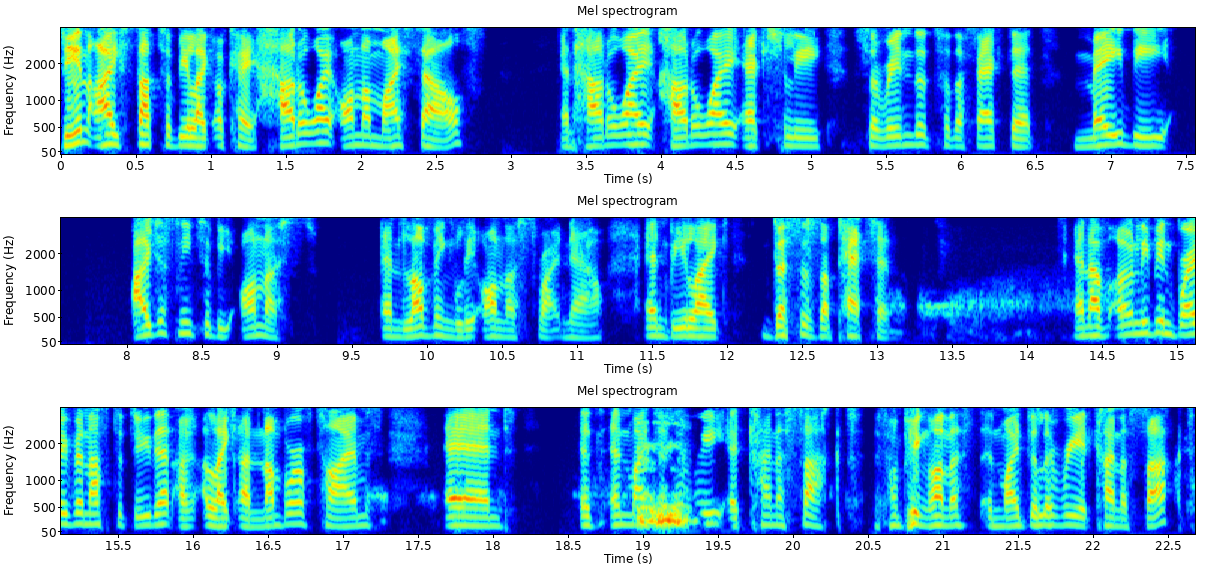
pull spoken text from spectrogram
then i start to be like okay how do i honor myself? And how do i how do i actually surrender to the fact that maybe I just need to be honest and lovingly honest right now and be like, this is a pattern. And I've only been brave enough to do that uh, like a number of times. And in my delivery, it kind of sucked, if I'm being honest. In my delivery, it kind of sucked.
